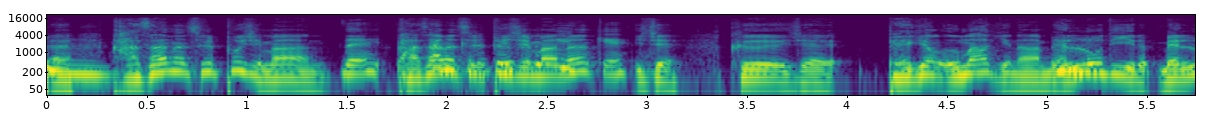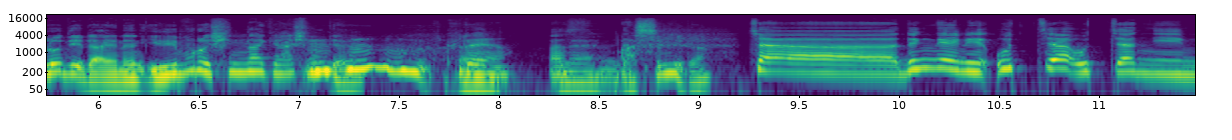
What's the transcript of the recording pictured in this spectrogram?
네, 가사는 슬프지만 네, 가사는 슬프지만은 이제 그 이제 배경 음악이나 멜로디 음. 멜로디 라인은 일부러 신나게 하신대요. 음, 그래요. 네. 맞습니다. 네, 맞습니다. 자, 닉네임이 우짜 우짜님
